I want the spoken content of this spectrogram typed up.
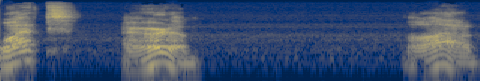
What? I heard him. Loud.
